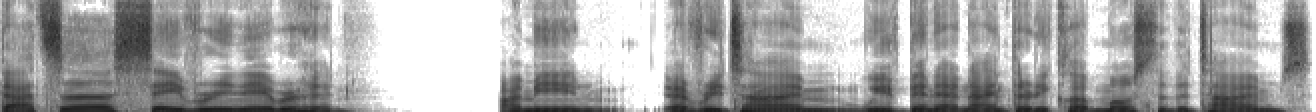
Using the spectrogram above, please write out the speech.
that's a savory neighborhood. I mean, every time we've been at 930 Club, most of the times,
